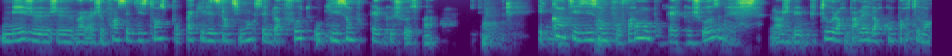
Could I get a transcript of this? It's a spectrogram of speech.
mais je, je, voilà, je prends cette distance pour pas qu'ils aient le sentiment que c'est de leur faute ou qu'ils y sont pour quelque chose. Et quand ils y sont pour vraiment pour quelque chose, alors je vais plutôt leur parler de leur comportement.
